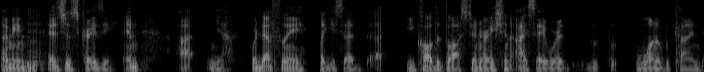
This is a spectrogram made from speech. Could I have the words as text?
I mean, Mm. it's just crazy. And I, yeah, we're definitely, like you said, uh, you called it the lost generation. I say we're the, the one of a kind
